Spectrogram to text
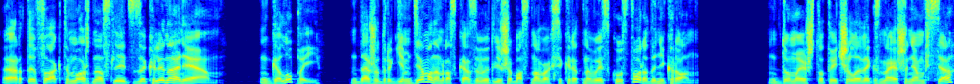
артефакт можно слить с заклинанием. Голупый. Даже другим демонам рассказывают лишь об основах секретного искусства рода Некрон. Думаешь, что ты, человек, знаешь о нем всё?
